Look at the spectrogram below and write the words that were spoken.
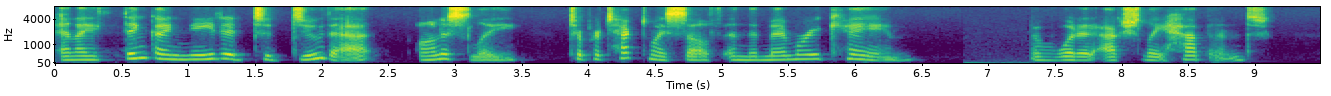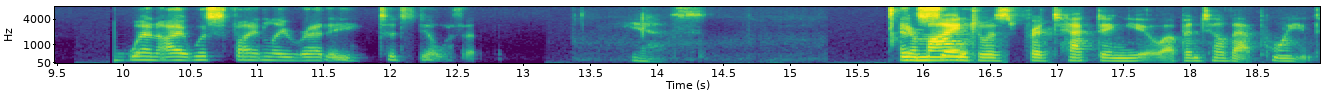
And I think I needed to do that, honestly, to protect myself. And the memory came of what had actually happened when I was finally ready to deal with it. Yes. Your mind was protecting you up until that point.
